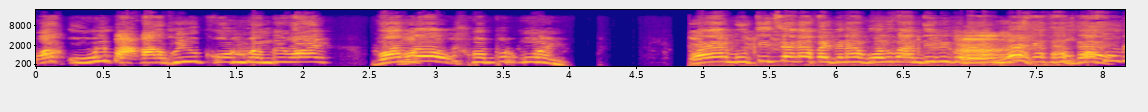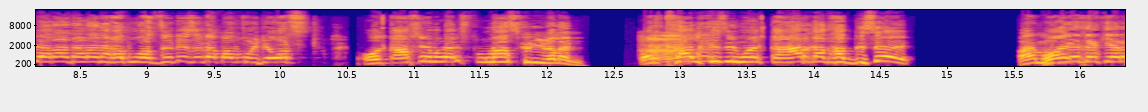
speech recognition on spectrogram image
ওর কোন টাকার ভুই করু বান্ধে ভাই বন্ধ। সম্পর্ক নাই। আর মুতির জায়গা পাইবে না গরু বান্ধিবি করে কত বেড়া টেড়া না খাব যেটা যেটা পাবো ওইটা ওর ওর কাছে মানে প্রনাস করি ফেলেন। ওর খাল খিচি মই কার কাত হাত দিছে? ওই মুখে দেখি আর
